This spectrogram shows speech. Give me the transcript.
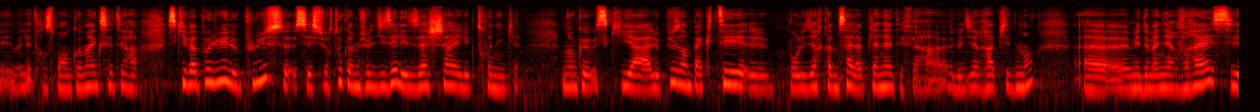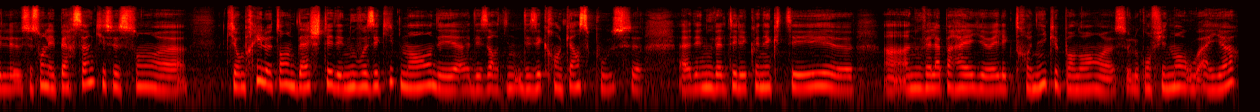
Les, transports en commun, etc. Ce qui va polluer le plus, c'est surtout, comme je le disais, les achats électroniques. Donc, euh, ce qui a le plus impacté, euh, pour le dire comme ça, la planète et faire euh, le dire rapidement, mais de manière vraie, ce sont les personnes qui se sont qui ont pris le temps d'acheter des nouveaux équipements, des, des, écrans 15 pouces, des nouvelles téléconnectées, un, un, nouvel appareil électronique pendant le confinement ou ailleurs,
